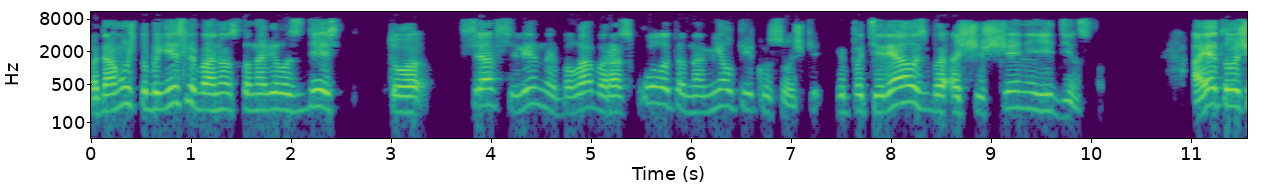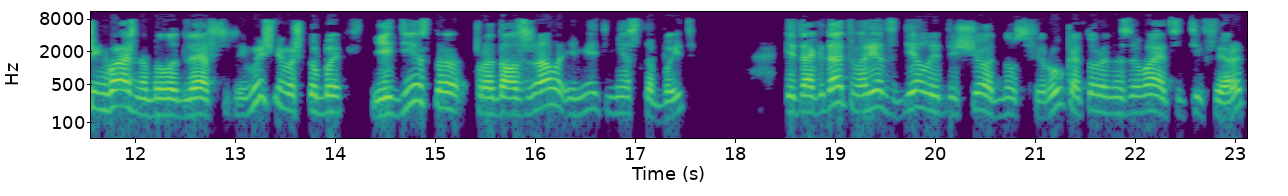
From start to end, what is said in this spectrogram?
Потому что если бы оно остановилось здесь, то вся Вселенная была бы расколота на мелкие кусочки и потерялось бы ощущение единства. А это очень важно было для Всевышнего, чтобы единство продолжало иметь место быть. И тогда Творец делает еще одну сферу, которая называется Тиферет.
